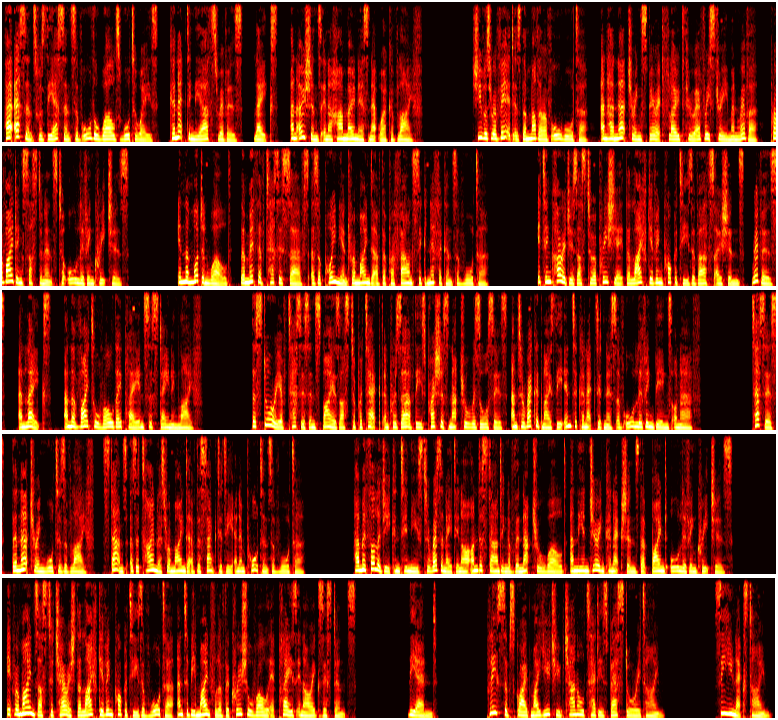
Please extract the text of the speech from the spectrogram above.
Her essence was the essence of all the world's waterways, connecting the Earth's rivers, lakes, and oceans in a harmonious network of life. She was revered as the mother of all water, and her nurturing spirit flowed through every stream and river, providing sustenance to all living creatures. In the modern world, the myth of Tethys serves as a poignant reminder of the profound significance of water. It encourages us to appreciate the life-giving properties of Earth's oceans, rivers, and lakes, and the vital role they play in sustaining life. The story of Tethys inspires us to protect and preserve these precious natural resources and to recognize the interconnectedness of all living beings on Earth. Tethys, the nurturing waters of life, stands as a timeless reminder of the sanctity and importance of water. Her mythology continues to resonate in our understanding of the natural world and the enduring connections that bind all living creatures. It reminds us to cherish the life-giving properties of water and to be mindful of the crucial role it plays in our existence. The end. Please subscribe my YouTube channel Teddy Bear's Story Time. See you next time.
